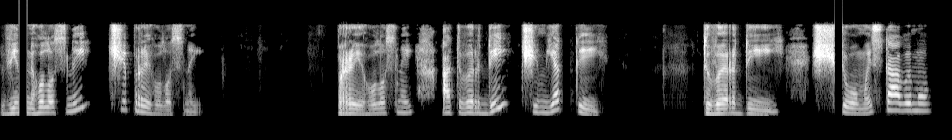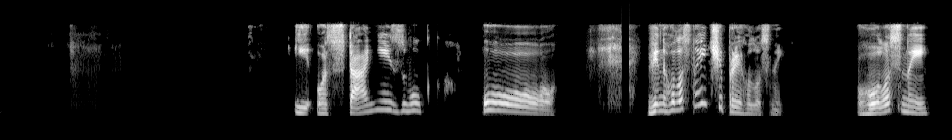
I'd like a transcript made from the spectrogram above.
Він голосний чи приголосний? Приголосний. А твердий чи м'який? Твердий. Що ми ставимо? І останній звук О. Він голосний чи приголосний? Голосний.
